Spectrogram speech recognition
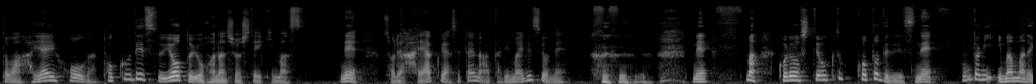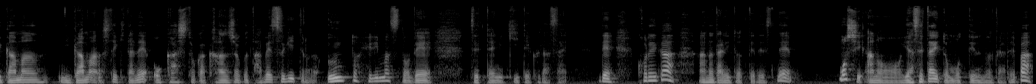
トは早い方が得ですよというお話をしていきます。ね、それ早く痩せたいのは当たり前ですよね。ね、まあこれをしておくことでですね本当に今まで我慢に我慢してきたねお菓子とか間食食べ過ぎっていうのがうんと減りますので絶対に聞いてくださいでこれがあなたにとってですねもしあの痩せたいと思っているのであれば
